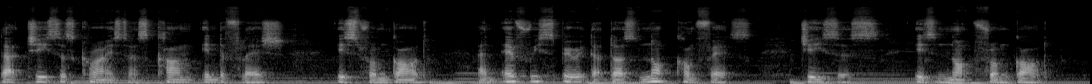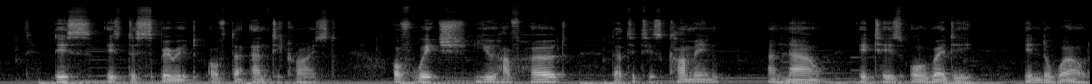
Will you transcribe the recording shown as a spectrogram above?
that Jesus Christ has come in the flesh is from God, and every spirit that does not confess Jesus is not from God. This is the spirit of the Antichrist, of which you have heard that it is coming, and now it is already in the world.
